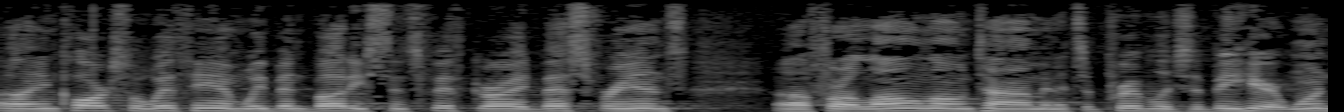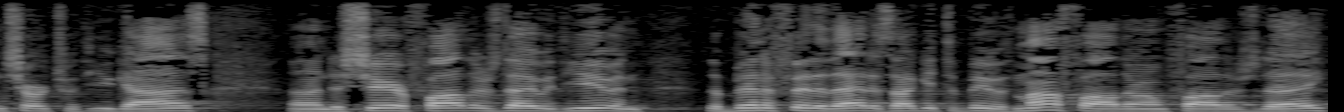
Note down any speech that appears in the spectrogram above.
uh, in Clarksville with him. We've been buddies since fifth grade, best friends uh, for a long, long time, and it's a privilege to be here at one church with you guys and to share Father's Day with you. And the benefit of that is I get to be with my father on Father's Day,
